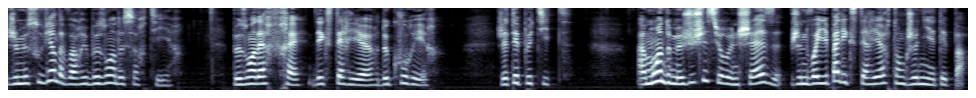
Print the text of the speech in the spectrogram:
je me souviens d'avoir eu besoin de sortir. Besoin d'air frais, d'extérieur, de courir. J'étais petite. À moins de me jucher sur une chaise, je ne voyais pas l'extérieur tant que je n'y étais pas.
